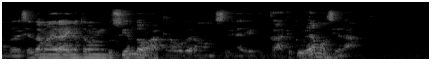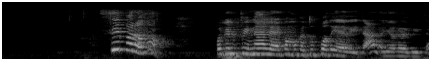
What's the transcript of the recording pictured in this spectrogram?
porque de cierta manera ahí nos estaban induciendo a que nos volviéramos eh, a que tuviéramos ansiedad. Sí, pero no. Porque Mm. al final era como que tú podías evitarlo, yo lo evité.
